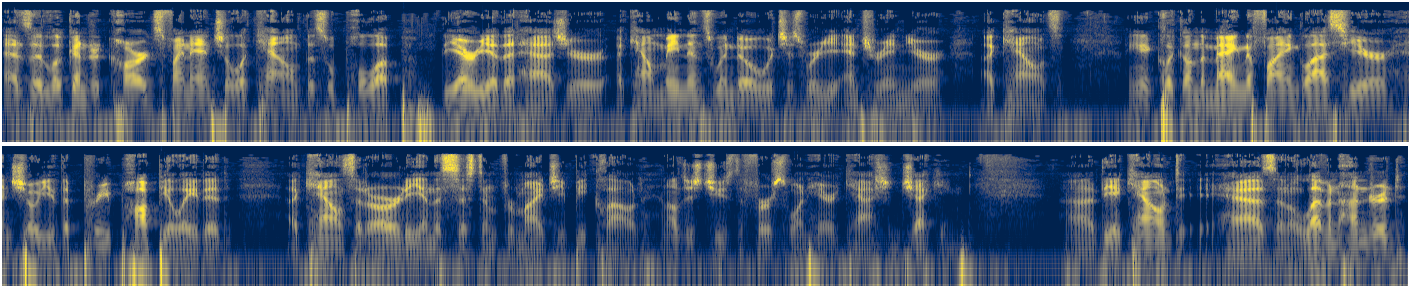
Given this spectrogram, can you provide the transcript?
as I look under cards financial account this will pull up the area that has your account maintenance window which is where you enter in your accounts. I'm going to click on the magnifying glass here and show you the pre-populated accounts that are already in the system for MyGP Cloud. And I'll just choose the first one here, cash and checking. Uh, the account has an 1100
